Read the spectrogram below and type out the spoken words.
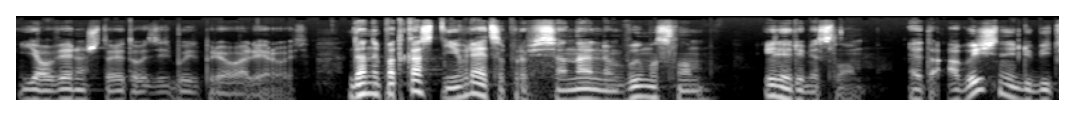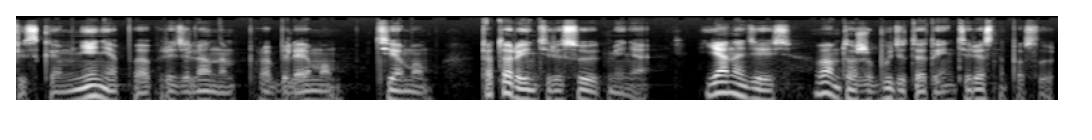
я уверен, что этого здесь будет превалировать. Данный подкаст не является профессиональным вымыслом или ремеслом. Это обычное любительское мнение по определенным проблемам, темам, которые интересуют меня. Я надеюсь, вам тоже будет это интересно послушать.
